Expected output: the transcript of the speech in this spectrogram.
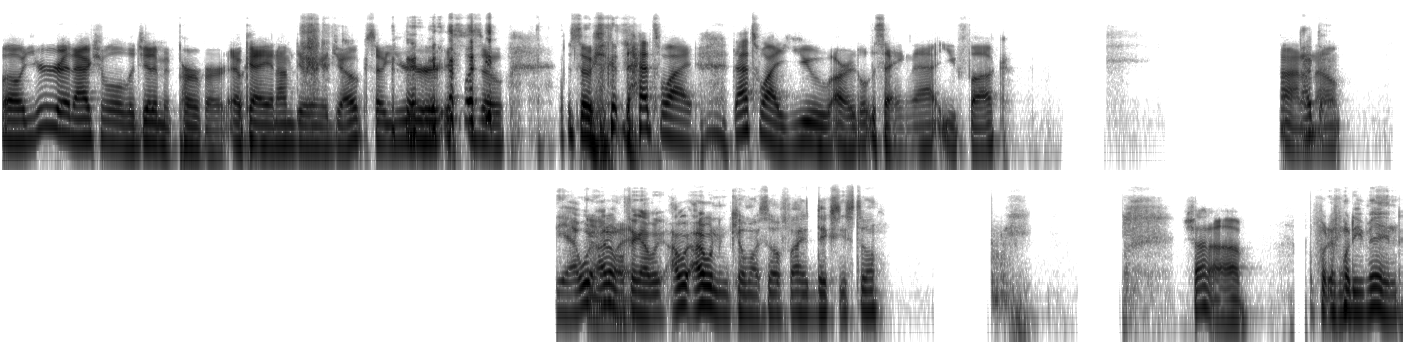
well, you're an actual legitimate pervert, okay? And I'm doing a joke, so you're so so that's why that's why you are saying that, you fuck. I don't I know. Yeah, I, would, I don't think I would, I would. I wouldn't kill myself if I had Dixie still. Shut up. What, what do you mean?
